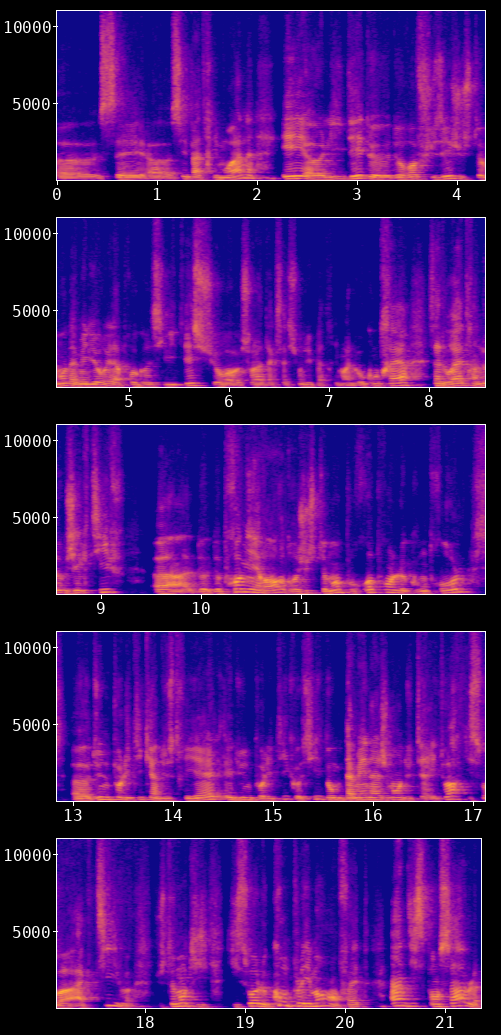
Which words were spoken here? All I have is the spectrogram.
euh, ces, ces, patrimoines et l'idée de, de, refuser, justement, d'améliorer la progressivité sur, sur la taxation du patrimoine. Au contraire, ça devrait être un objectif euh, de, de, premier ordre justement pour reprendre le contrôle euh, d'une politique industrielle et d'une politique aussi donc d'aménagement du territoire qui soit active justement qui, qui soit le complément en fait indispensable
